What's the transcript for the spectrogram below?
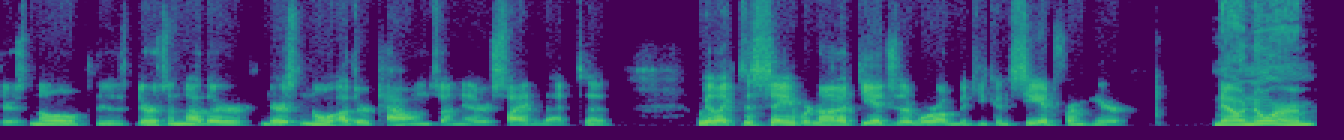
There's no there's, there's another there's no other towns on the other side of that. Uh, we like to say we're not at the edge of the world, but you can see it from here. Now, Norm,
